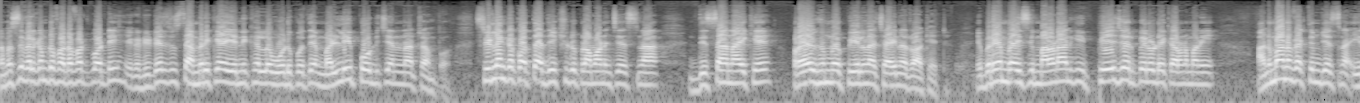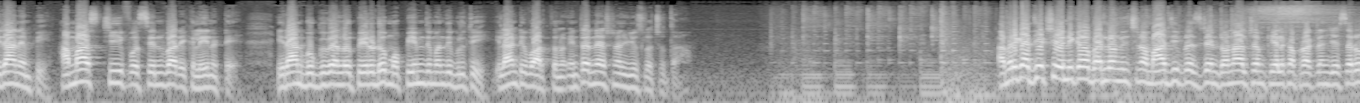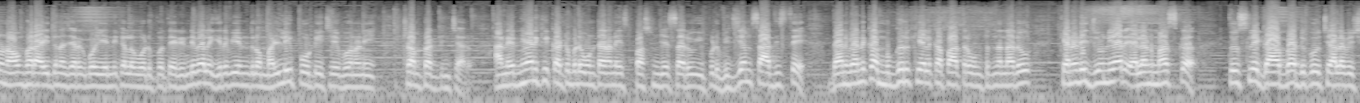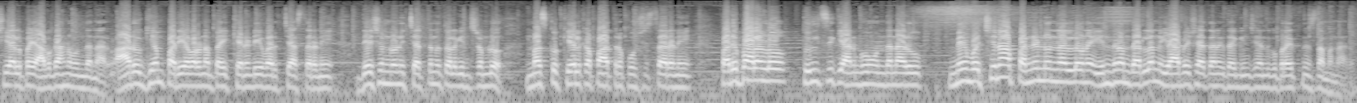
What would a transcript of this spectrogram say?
నమస్తే welcome to Fatafat party. ఇక details చూస్తే అమెరికా ఎన్నికల్లో ఓడిపోతే మళ్ళీ పోటీ చేయనున్న ట్రంప్. శ్రీలంక కొత్త అధ్యక్షుడు ప్రమాణం చేసిన దిశా నాయకే ప్రయోగంలో పేలిన చైనా రాకెట్. ఇబ్రాహిం రైసీ మరణానికి పేజర్ పేలుడే కారణమని అనుమానం వ్యక్తం చేసిన Iran MP Hamas chief Sinwar ఇక లేనట్టే. ఇరాన్ బొగ్గుగంలో పేలుడు ముప్పై ఎనిమిది మంది మృతి. ఇలాంటి వార్తలను ఇంటర్నేషనల్ న్యూస్లో చూద్దాం. అమెరికా అధ్యక్ష ఎన్నికల బరిలో నిలిచిన మాజీ ప్రెసిడెంట్ డొనాల్డ్ ట్రంప్ కీలక ప్రకటన చేశారు. నవంబర్ ఐదున జరగబోయే ఎన్నికల్లో ఓడిపోతే రెండు వేల ఇరవై ఎనిమిదిలో మళ్ళీ పోటీ చేయబోనని ట్రంప్ ప్రకటించారు. ఆ నిర్ణయానికి కట్టుబడి ఉంటారని స్పష్టం చేశారు. ఇప్పుడు విజయం సాధిస్తే దాని వెనుక ముగ్గురు కీలక పాత్ర ఉంటుందన్నారు. కెనడీ జూనియర్ ఎలన్ మస్క్ తుస్లీ కు చాలా విషయాలపై అవగాహన ఉందన్నారు. ఆరోగ్యం పర్యావరణంపై కెనడీ వర్క్ చేస్తారని దేశంలోని చెత్తను తొలగించడంలో మస్క్ కీలక పాత్ర పోషిస్తారని పరిపాలనలో తులసికి అనుభవం ఉందన్నారు. మేము వచ్చిన పన్నెండు నెలల్లోనే ఇంధనం ధరలను యాభై శాతానికి తగ్గించేందుకు ప్రయత్నిస్తామన్నారు.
